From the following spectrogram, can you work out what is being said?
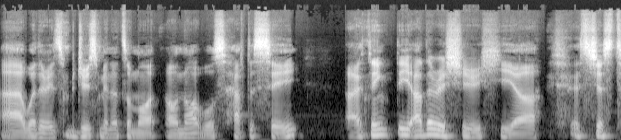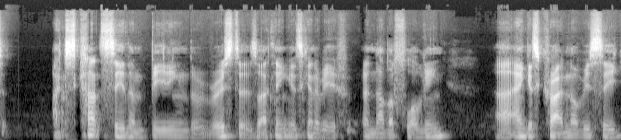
uh, whether it's reduced minutes or not, or not, we'll have to see. I think the other issue here, it's just I just can't see them beating the Roosters. I think it's going to be another flogging. Uh, Angus Crichton obviously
